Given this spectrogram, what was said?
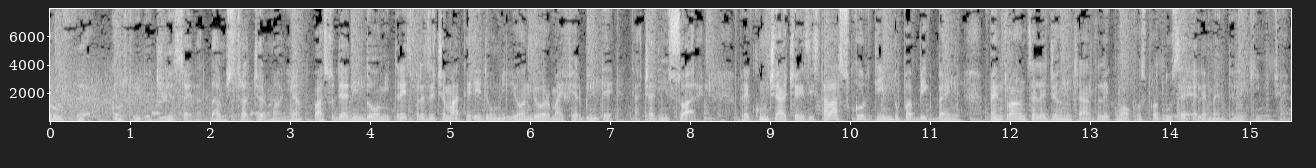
Acceleratorul FER, construit de GSI la Darmstadt, Germania, va studia din 2013 materie de un milion de ori mai fierbinte ca cea din Soare, precum ceea ce exista la scurt timp după Big Bang, pentru a înțelege între altele cum au fost produse elementele chimice.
